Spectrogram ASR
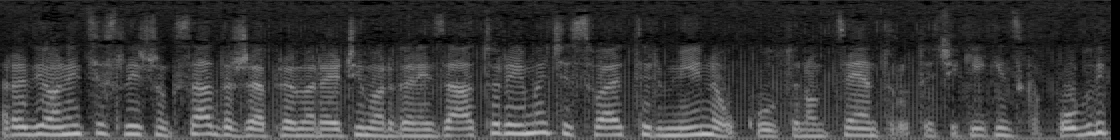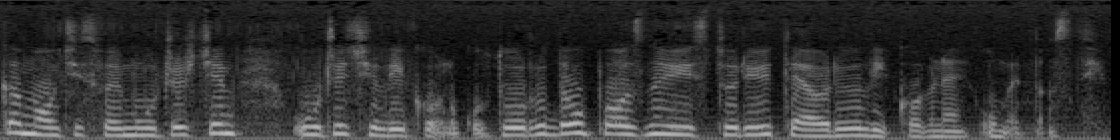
Radionice sličnog sadržaja prema rečima organizatora imaće svoje termine u kulturnom centru, te će kikinska publika moći svojim učešćem učeći likovnu kulturu da upoznaju istoriju i teoriju likovne umetnosti.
